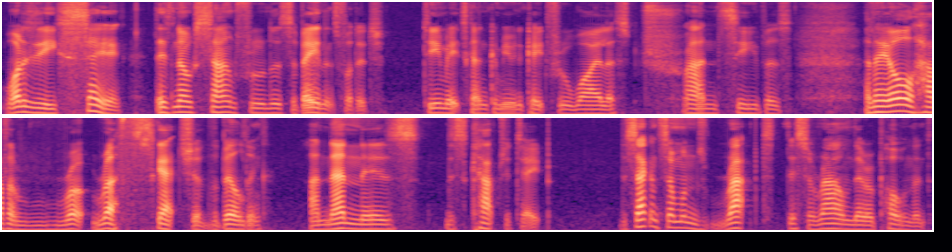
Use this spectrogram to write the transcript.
What is he saying? There's no sound through the surveillance footage. Teammates can communicate through wireless transceivers. And they all have a rough sketch of the building. And then there's this capture tape. The second someone's wrapped this around their opponent,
